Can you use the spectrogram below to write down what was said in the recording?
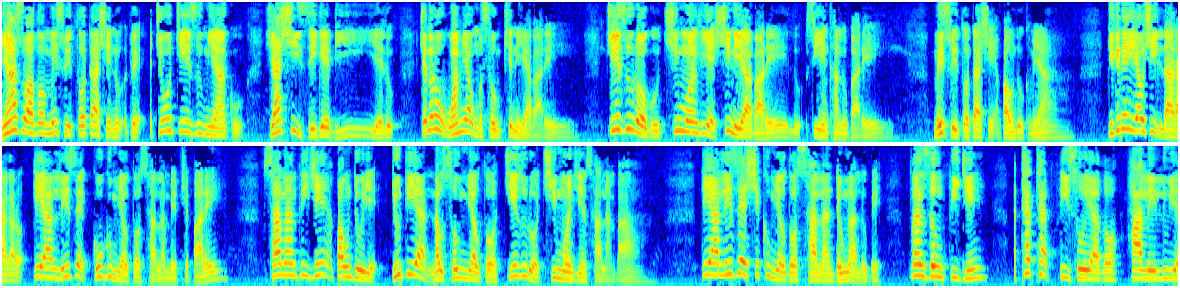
များစွာသောမိษွေသောတာရှင်တို့အတွက်အကျိုးကျေးဇူးများကိုရရှိစေခဲ့ပြီရဲ့လို့ကျွန်တော်ဝမ်းမြောက်မဆုံးဖြစ်နေရပါတယ် ကျေးဇူးတော်ကိုချီးမွမ်းလျက်ရှိနေရပါတယ်လို့အစီရင်ခံလိုပါတယ်မိษွေတော်တတ်ရှင်အပေါင်းတို့ခမညာဒီကနေ့ရောက်ရှိလာတာကတော့149ခုမြောက်သောဆာလံပဲဖြစ်ပါတယ်ဆာလံတီချင်းအပေါင်းတို့ရဲ့ဒုတိယနောက်ဆုံးမြောက်သောကျေးဇူးတော်ချီးမွမ်းခြင်းဆာလံပါ148ခုမြောက်သောဆာလံတုန်းကလိုပဲတန်ဆုံတီချင်းအထက်ထက်တီဆိုရသောဟာလေလုယ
